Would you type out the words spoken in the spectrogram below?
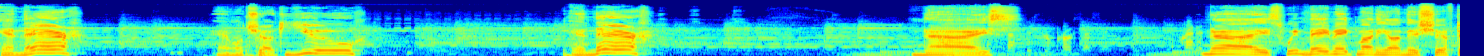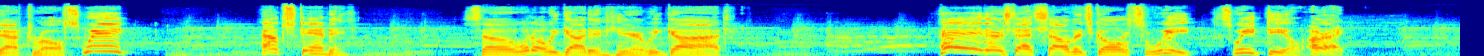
in there. And we'll chuck you in there. Nice. Nice. We may make money on this shift after all. Sweet! Outstanding. So, what all we got in here? We got. Hey, there's that salvage goal. Sweet. Sweet deal. All right.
